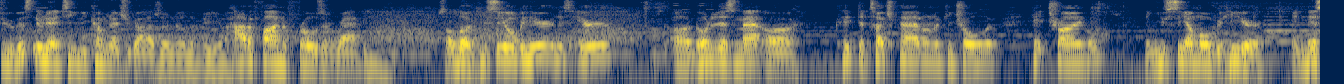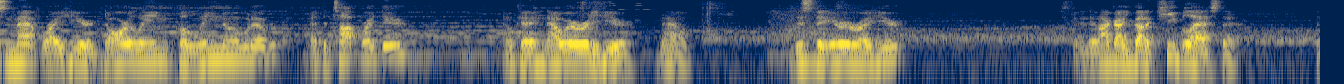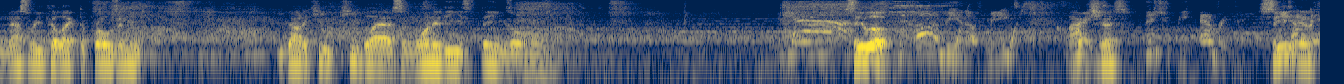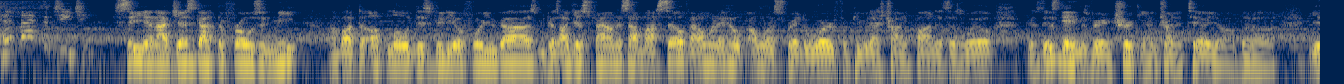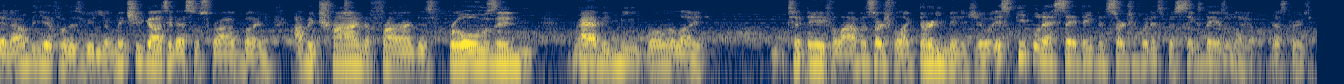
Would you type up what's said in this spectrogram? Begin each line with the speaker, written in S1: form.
S1: This Nunet TV coming at you guys with another video. How to find the frozen rabbit meat. So look, you see over here in this area, uh, go to this map, uh, hit the touchpad on the controller, hit triangle, and you see I'm over here in this map right here, Darling Polina whatever, at the top right there. Okay, now we're already here. Now, this is the area right here. And then I got, you got to ki blast that. And that's where you collect the frozen meat. You gotta keep ki blasting one of these things on. See, look. I just.
S2: This should be everything.
S1: See, and
S2: to head back to Chi-Chi.
S1: see, and I just got the frozen meat. I'm about to upload this video for you guys because I just found this out myself. And I want to help. I want to spread the word for people that's trying to find this as well because this game is very tricky. I'm trying to tell y'all, but uh, yeah, that'll be it for this video. Make sure you guys hit that subscribe button. I've been trying to find this frozen rabbit meat, bro. Like today for like I've been searching for like 30 minutes, yo. It's people that said they've been searching for this for six days. I'm like, oh, that's crazy.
